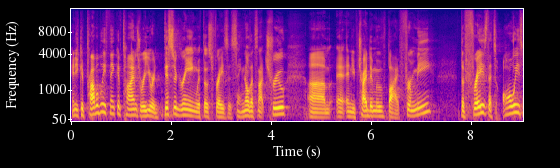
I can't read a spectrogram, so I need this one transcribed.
and you could probably think of times where you were disagreeing with those phrases, saying, No, that's not true, um, and, and you've tried to move by. For me, the phrase that's always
